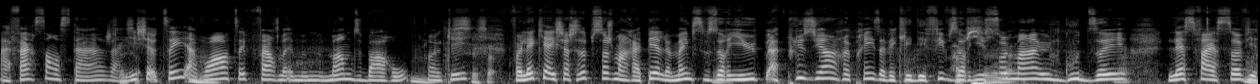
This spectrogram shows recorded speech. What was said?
À faire son stage, à C'est aller, ça. ch- tu sais, avoir, tu sais, faire membre du barreau, Mm. OK? c'est ça. fallait qu'il aille chercher ça. Puis ça, je m'en rappelle, même si vous auriez eu à plusieurs reprises avec les défis, vous auriez sûrement eu le goût de dire laisse faire ça, viens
